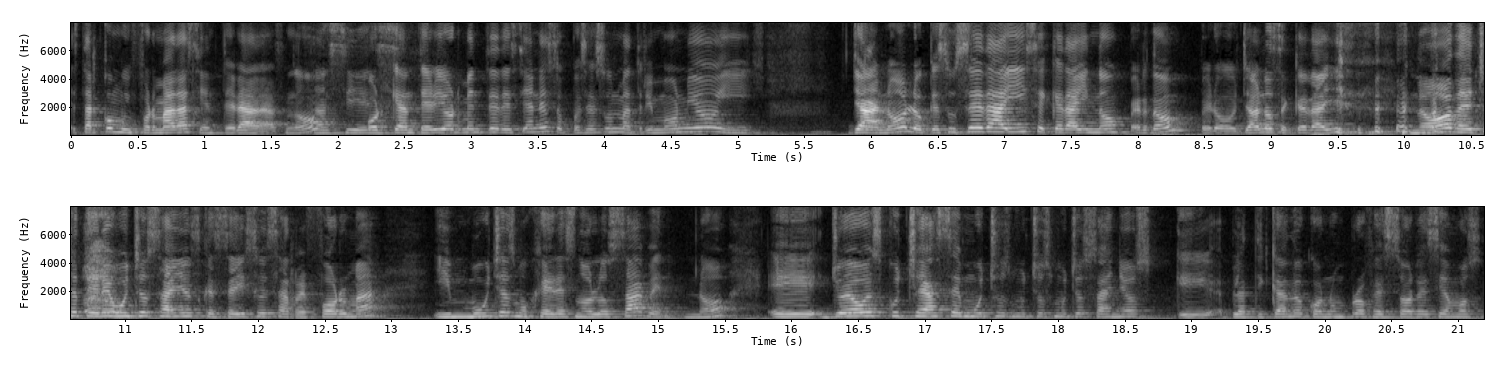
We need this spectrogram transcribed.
estar como informadas y enteradas, ¿no? Así es. Porque anteriormente decían eso, pues es un matrimonio y ya, ¿no? Lo que suceda ahí se queda ahí, no, perdón, pero ya no se queda ahí. No, de hecho tiene muchos años que se hizo esa reforma y muchas mujeres no lo saben, ¿no? Eh, yo escuché hace muchos, muchos, muchos años que platicando con un profesor decíamos,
